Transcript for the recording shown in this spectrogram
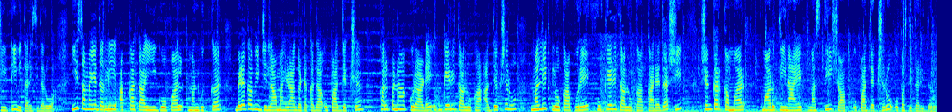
ಚೀಟಿ ವಿತರಿಸಿದರು. ಈ ಸಮಯದಲ್ಲಿ ಅಕ್ಕ ತಾಯಿ ಗೋಪಾಲ್ ಮನ್ಗುತ್ಕರ್ ಬೆಳಗಾವಿ ಜಿಲ್ಲಾ ಮಹಿಳಾ ಘಟಕದ ಉಪಾಧ್ಯಕ್ಷ ಕಲ್ಪನಾ ಕುರಾಡೆ, ಹುಕ್ಕೇರಿ ತಾಲೂಕಾ ಅಧ್ಯಕ್ಷರು ಮಲ್ಲಿಕ್ ಲೋಕಾಪುರೆ, ಹುಕ್ಕೇರಿ ತಾಲೂಕಾ ಕಾರ್ಯದರ್ಶಿ ಶಂಕರ್ ಕಮ್ಮಾರ್, ಮಾರುತಿ ನಾಯಕ್ ಮಸ್ತಿ ಶಾಕ್ ಉಪಾಧ್ಯಕ್ಷರು ಉಪಸ್ಥಿತರಿದ್ದರು.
